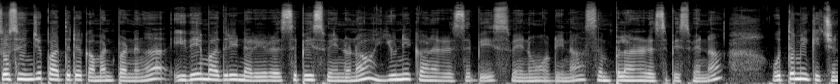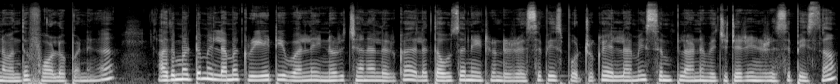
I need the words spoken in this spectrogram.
ஸோ செஞ்சு பார்த்துட்டு கமெண்ட் பண்ணுங்கள் இதே மாதிரி நிறைய ரெசிபீஸ் வேணும்னா யூனிக்கான ரெசிபீஸ் வேணும் அப்படின்னா சிம்பிளான ரெசிபீஸ் வேணால் உத்தமி கிச்சனை வந்து ஃபாலோ பண்ணுங்கள் அது மட்டும் இல்லாமல் க்ரியேட்டிவ் வேல்னு இன்னொரு சேனல் இருக்குது அதில் தௌசண்ட் எயிட் ஹண்ட்ரட் ரெசிபீஸ் போட்டிருக்கோம். எல்லாமே சிம்பிளான வெஜிடேரியன் ரெசிபீஸ் தான்.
